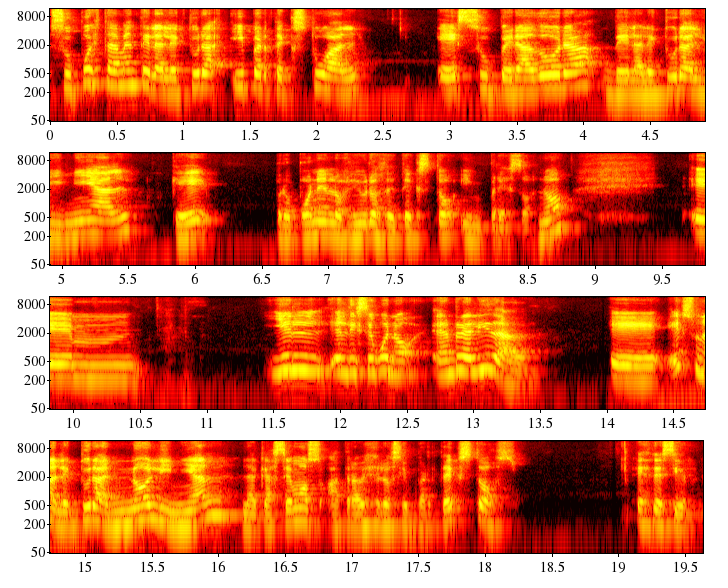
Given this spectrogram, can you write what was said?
supuestamente la lectura hipertextual es superadora de la lectura lineal que proponen los libros de texto impresos, ¿no? Em, y él, dice, bueno, en realidad, eh, ¿es una lectura no lineal la que hacemos a través de los hipertextos? Es decir,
